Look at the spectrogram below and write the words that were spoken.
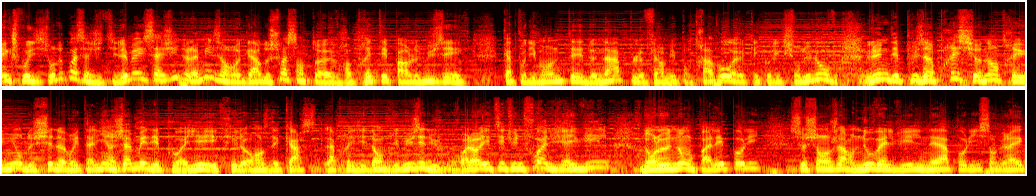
exposition. De quoi s'agit-il? Eh bien, il s'agit de la mise en regard de 60 œuvres prêtées par le musée Capodimonte de Naples, fermé pour travaux avec les collections du Louvre. L'une des plus impressionnantes réunions de chefs-d'œuvre italiens jamais déployées, écrit Laurence Descartes, la présidente du musée du Louvre. Alors, il était une fois une vieille ville dont le nom, Palépoli, se changea en nouvelle ville, Néapolis en grec,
